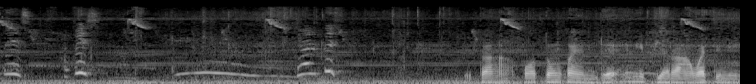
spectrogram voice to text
Habis, habis. Jangan habis. Kita potong pendek ini biar awet ini.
